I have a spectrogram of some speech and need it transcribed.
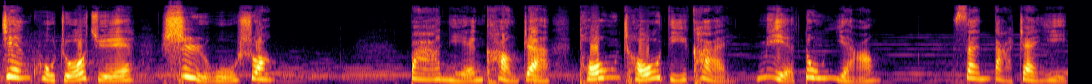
艰苦卓绝，世无双。八年抗战，同仇敌忾，灭东洋。三大战役，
